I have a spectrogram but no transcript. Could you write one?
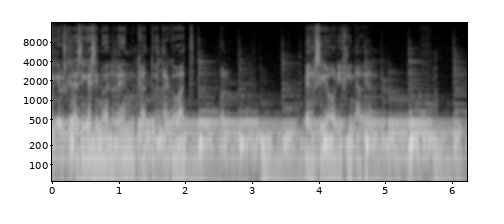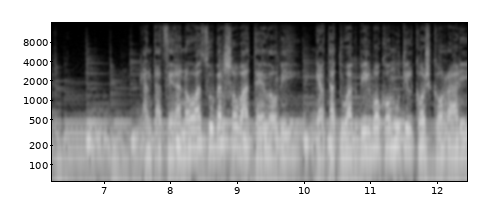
nik euskera ikasi nuen lehen kantuetako bat. Bueno, berzio originalean. Kantatzera noa zu berso bat edo bi, gertatuak bilboko mutil koskorrari,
